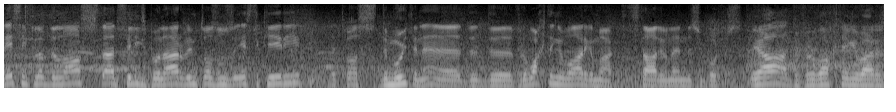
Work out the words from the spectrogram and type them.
Racing Club de Lens staat Felix Bollard. Wim, het was onze eerste keer hier. Het was de moeite. Hè. De, de verwachtingen waren gemaakt, het stadion en de supporters. Ja, de verwachtingen waren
